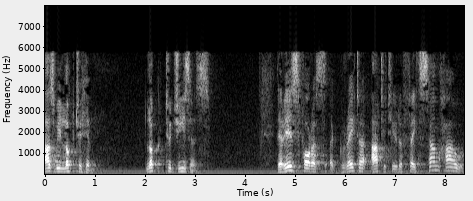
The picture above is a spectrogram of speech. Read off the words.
as we look to Him, look to Jesus, there is for us a greater attitude of faith. Somehow,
